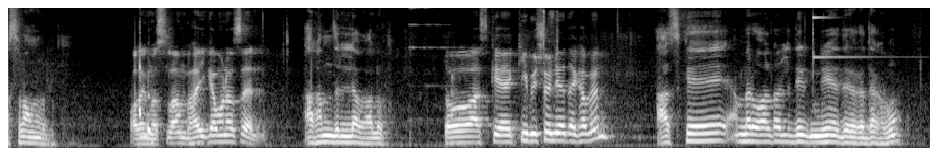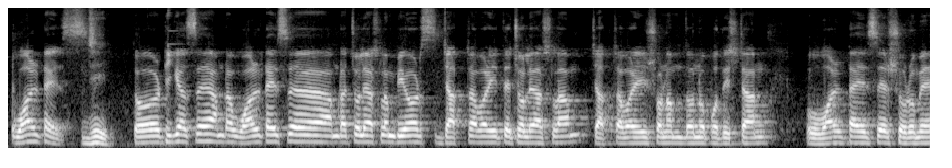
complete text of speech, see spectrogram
আসসালামু আলাইকুম। ওয়ালাইকুম আসসালাম। ভাই কেমন আছেন? আলহামদুলিল্লাহ ভালো। তো আজকে কি বিষয় নিয়ে দেখাবেন? আজকে আমরা ওয়ালটালি নিয়ে দেখাবো। ওয়াল টাইস জি। তো ঠিক আছে আমরা ওয়াল টাইস আমরা চলে আসলাম বিয়ার্স যাত্রাবাড়িতে চলে আসলাম। যাত্রাবাড়ির সুনামধন্য প্রতিষ্ঠান ওয়াল টাইলসের শোরুমে।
